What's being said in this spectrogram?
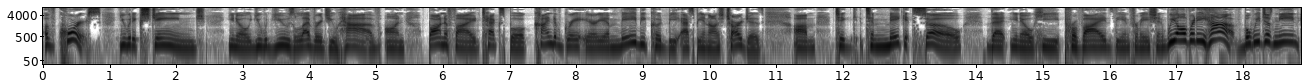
Of course, you would exchange, you know, you would use leverage you have on bona fide textbook, kind of gray area, maybe could be espionage charges, um, to to make it so that you know he provides the information we already have, but we just need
